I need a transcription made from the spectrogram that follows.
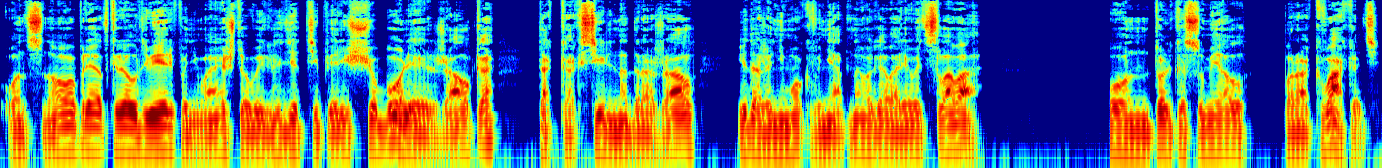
Он снова приоткрыл дверь, понимая, что выглядит теперь еще более жалко, так как сильно дрожал и даже не мог внятно выговаривать слова — он только сумел проквакать.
